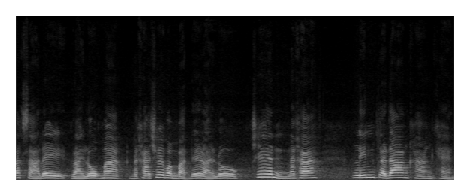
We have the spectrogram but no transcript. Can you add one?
รักษาได้หลายโรคมากนะคะ ช่วยบำบัดได้หลายโรคเช่นนะคะ ลิ้นกระด้างคางแข็ง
